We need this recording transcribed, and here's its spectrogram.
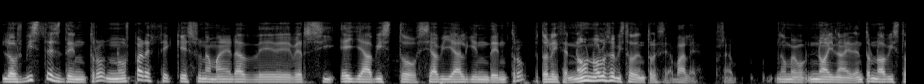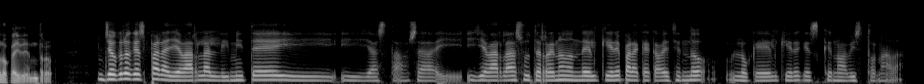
¿Los vistes dentro? ¿No os parece que es una manera de ver si ella ha visto si había alguien dentro? Entonces le dice, no, no los he visto dentro. Y dice, vale, no, no hay nadie dentro, no ha visto lo que hay dentro. Yo creo que es para llevarla al límite y, ya está, o sea, y, llevarla a su terreno donde él quiere para que acabe diciendo lo que él quiere, que es que no ha visto nada.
